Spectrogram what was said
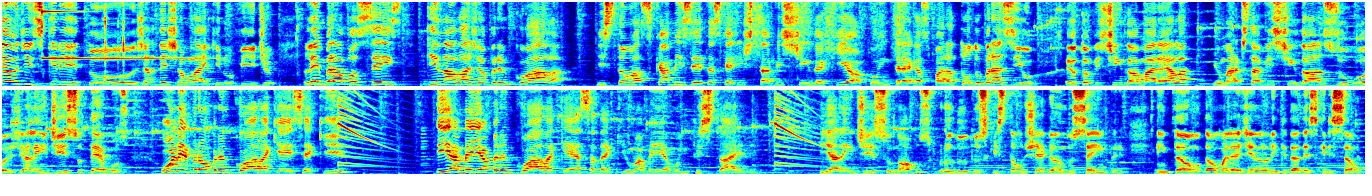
Milhão de inscritos! Já deixa um like no vídeo. Lembrar vocês que na loja Brancoala estão as camisetas que a gente tá vestindo aqui, ó, com entregas para todo o Brasil. Eu tô vestindo a amarela e o Marcos tá vestindo a azul hoje. Além disso, temos o livrão Brancoala, que é esse aqui, e a meia Brancoala, que é essa daqui, uma meia muito style. E além disso, novos produtos que estão chegando sempre. Então, dá uma olhadinha no link da descrição.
